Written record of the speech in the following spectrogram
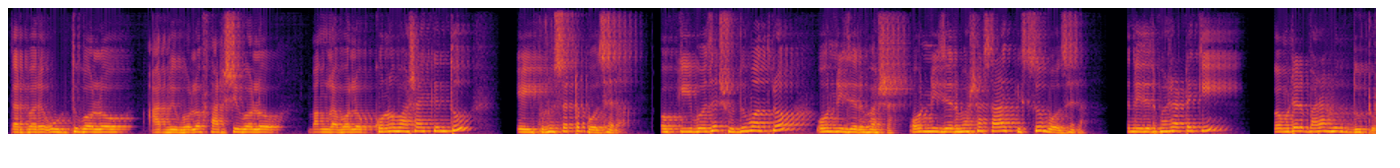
তারপরে উর্দু বলো, আরবি বলো, ফার্সি বলো, বাংলা বলো, কোনো ভাষায় কিন্তু এই প্রসেসরটা বোঝে না। ও কি বোঝে? শুধুমাত্র ওর নিজের ভাষা। ওর নিজের ভাষা ছাড়া কিছু বোঝে না। নিজের ভাষাটা কি? কম্পিউটারের ভাষা শুধু দুটো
